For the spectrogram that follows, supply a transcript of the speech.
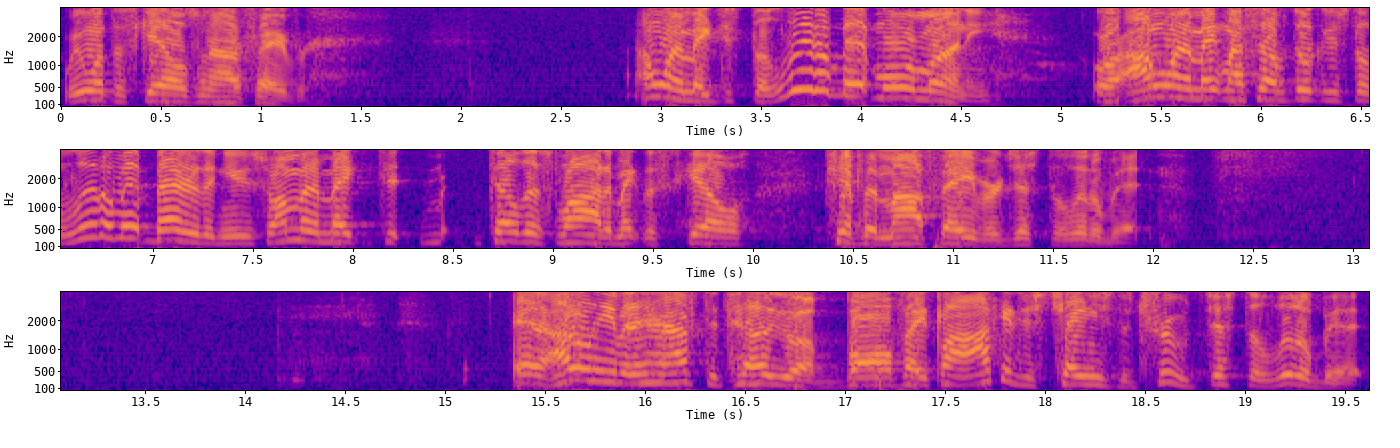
we want the scales in our favor. I want to make just a little bit more money Or I want to make myself look just a little bit better than you, so I'm going to make t- tell this lie to make the scale tip in my favor just a little bit. And I don't even have to tell you a ball faced lie. I can just change the truth just a little bit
